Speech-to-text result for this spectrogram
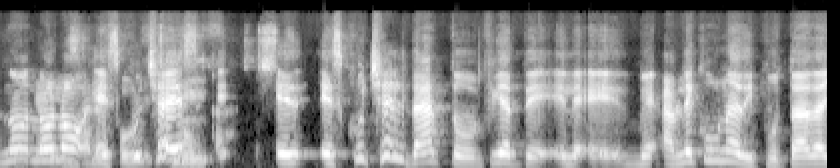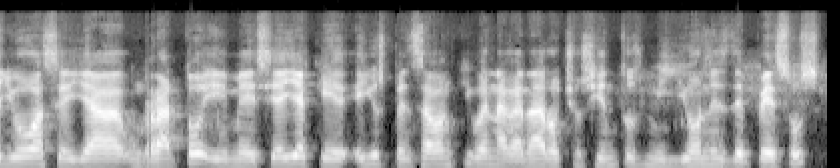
no, no, no, escucha, eh, escucha el dato, fíjate, eh, hablé con una diputada yo hace ya un rato y me decía ella que ellos pensaban que iban a ganar 800 millones de pesos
